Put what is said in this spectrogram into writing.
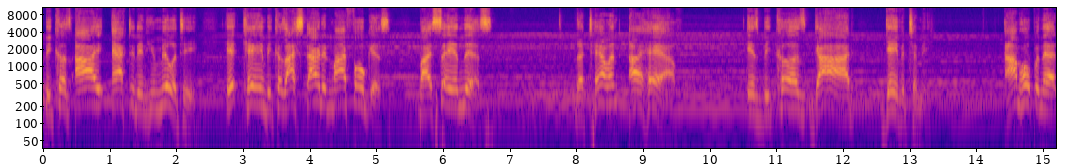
because I acted in humility. It came because I started my focus by saying this The talent I have is because God gave it to me. I'm hoping that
